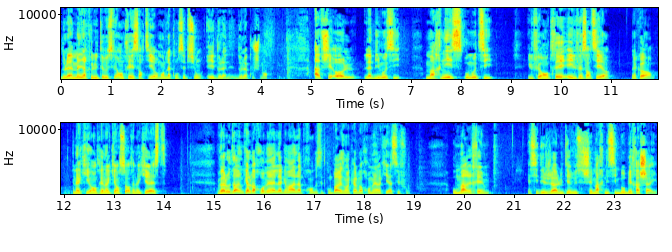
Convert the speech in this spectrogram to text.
De la même manière que l'utérus fait entrer et sortir au moment de la conception et de la- de l'accouchement. Sheol, l'abîme aussi. Machnis umotzi. Il fait rentrer et il fait sortir. D'accord? Il y en a qui entrent, il y en a qui en sortent, il y en a qui restent. Valo darim kalvachomer, la gamme elle apprend de cette comparaison à kalvachomer qui est assez fou. Umar echem, et si déjà l'utérus shemach nisimbo bechashai,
